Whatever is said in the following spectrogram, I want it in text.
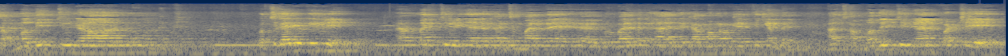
സമ്മതിച്ചു ഞാൻ. കുറച്ച് കാര്യമൊക്കെ ഇല്ലേ? മരിച്ചു കഴിഞ്ഞാൽ അച്ഛന്മാരുടെ കുർബാനയുടെ കർമ്മങ്ങളൊക്കെ എത്തിക്കണ്ടേ? അത് സമ്മതിച്ചു ഞാൻ. പക്ഷേ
